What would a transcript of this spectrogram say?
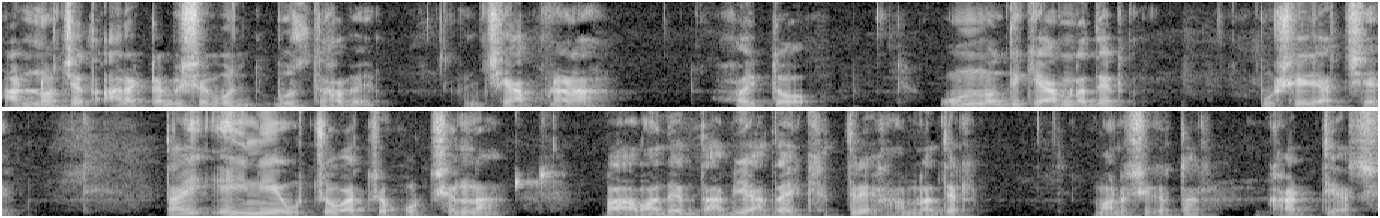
আর নচেত আরেকটা বিষয় বুঝ- বুঝতে হবে যে আপনারা হয়তো অন্যদিকে আপনাদের পুষিয়ে যাচ্ছে। তাই এই নিয়ে উচ্চবাচ্য করছেন না বা আমাদের দাবি আদায়ের ক্ষেত্রে আপনাদের মানসিকতার ঘাটতি আছে।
